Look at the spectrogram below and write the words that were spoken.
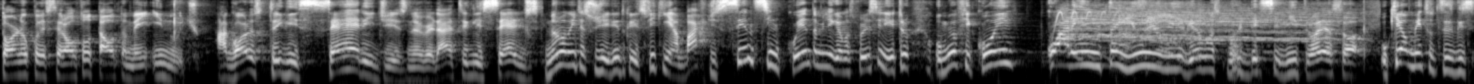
torna o colesterol total também inútil. Agora os triglicérides, é verdade? Triglicérides, normalmente É sugerido que eles fiquem abaixo de 150 mg por decilitro, o meu ficou em 41 mg por decilitro, olha só. O que aumenta os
